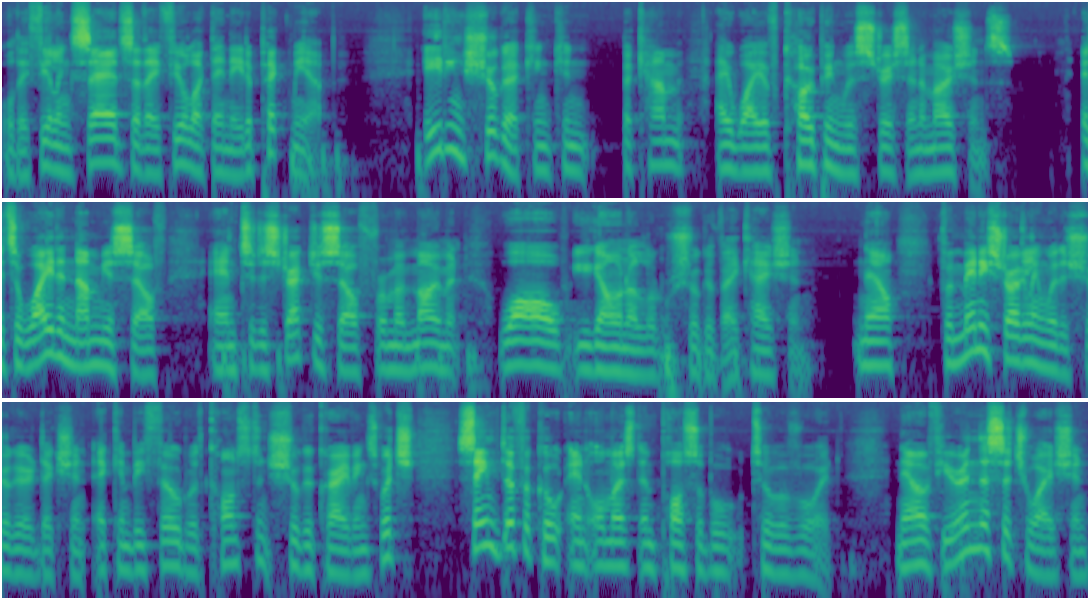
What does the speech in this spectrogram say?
or they're feeling sad, so they feel like they need a pick me up. Eating sugar can, can become a way of coping with stress and emotions. It's a way to numb yourself and to distract yourself from a moment while you go on a little sugar vacation. Now, for many struggling with a sugar addiction, it can be filled with constant sugar cravings, which seem difficult and almost impossible to avoid. Now, if you're in this situation,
